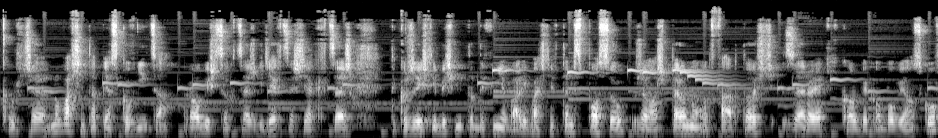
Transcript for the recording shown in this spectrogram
kurczę, no właśnie ta piaskownica. Robisz co chcesz, gdzie chcesz, jak chcesz. Tylko, że jeśli byśmy to definiowali właśnie w ten sposób, że masz pełną otwartość, zero jakichkolwiek obowiązków,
